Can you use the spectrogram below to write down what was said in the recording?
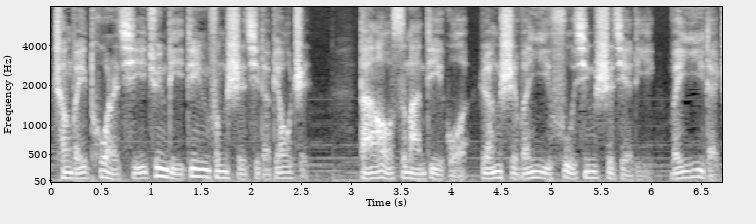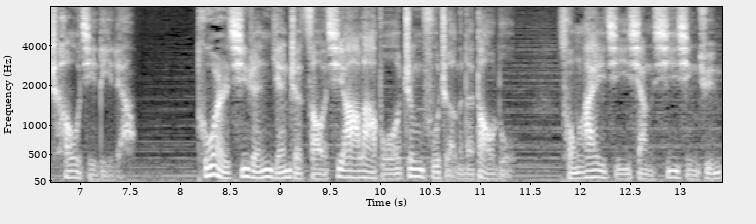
成为土耳其军力巅峰时期的标志，但奥斯曼帝国仍是文艺复兴世界里唯一的超级力量。土耳其人沿着早期阿拉伯征服者们的道路，从埃及向西行军，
